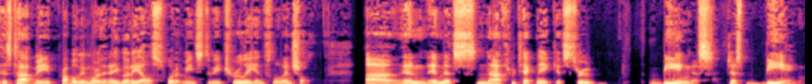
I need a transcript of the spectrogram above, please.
has taught me probably more than anybody else what it means to be truly influential. Uh, and, and it's not through technique, it's through beingness, just being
